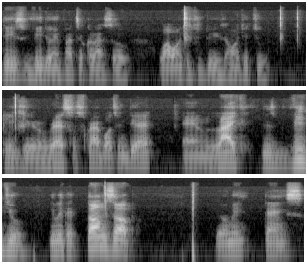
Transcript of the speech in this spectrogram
this video in particular. So what I want you to do is I want you to click the red subscribe button there and like this video. Give it a thumbs up. You know me? Thanks.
